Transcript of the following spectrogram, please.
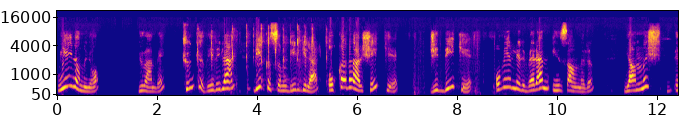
Niye inanıyor Güven Bey? Çünkü verilen bir kısım bilgiler o kadar şey ki, ciddi ki o verileri veren insanların yanlış e,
